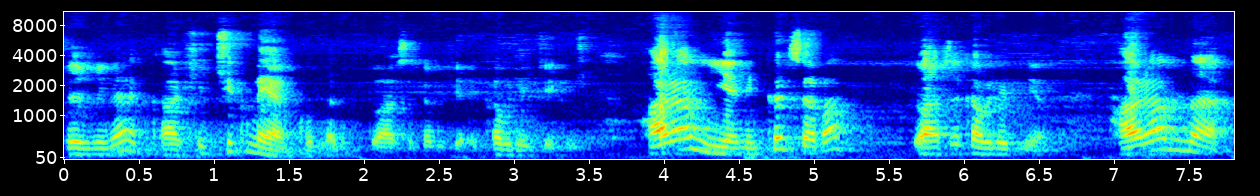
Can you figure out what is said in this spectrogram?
sözüne karşı çıkmayan kulların duası kabul edecekmiş. Haram yiyenin 40 sabah duası kabul etmiyor. Haramla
